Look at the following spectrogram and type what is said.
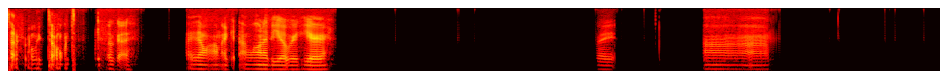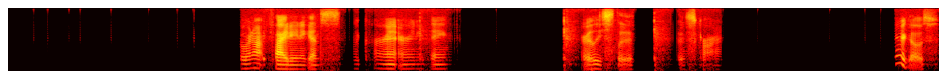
definitely don't. Okay. I don't want to. I want to be over here. Right. Um. But we're not fighting against the current or anything or at least the, this current. There it goes.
